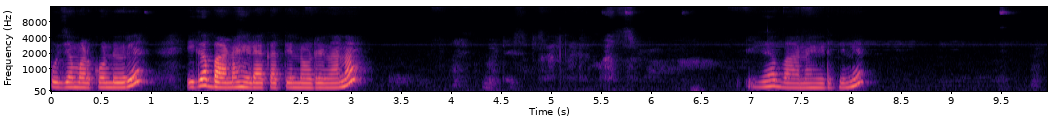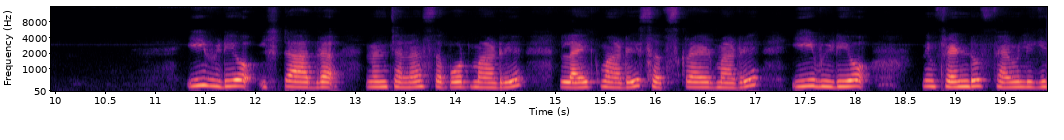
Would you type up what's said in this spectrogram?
ಪೂಜೆ ಮಾಡ್ಕೊಂಡಿವ್ರಿ. ಈಗ ಬಾಣ ಹಿಡಾಕತ್ತೀನಿ ನೋಡಿರಿ ನಾನು. ಈಗ ಬಾಣ ಹಿಡ್ತೀನಿ. ಈ ವಿಡಿಯೋ ಇಷ್ಟ ಆದ್ರೆ ನನ್ನ ಚಾನಲ್ ಸಪೋರ್ಟ್ ಮಾಡಿರಿ ಲೈಕ್ ಮಾಡಿರಿ ಸಬ್ಸ್ಕ್ರೈಬ್ ಮಾಡಿರಿ. ಈ ವಿಡಿಯೋ ನಿಮ್ಮ ಫ್ರೆಂಡು ಫ್ಯಾಮಿಲಿಗೆ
